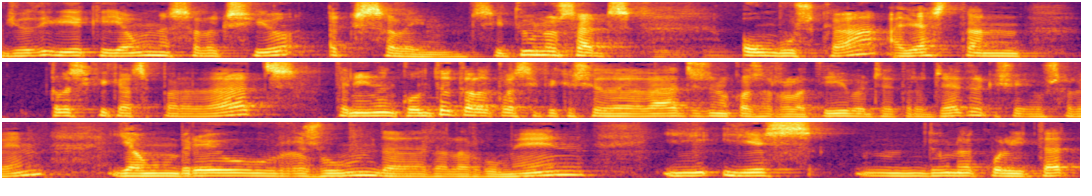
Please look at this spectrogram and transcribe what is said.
jo diria que hi ha una selecció excel·lent. Si tu no saps on buscar, allà estan classificats per edats, tenint en compte que la classificació d'edats és una cosa relativa, etc etc, que això ja ho sabem. Hi ha un breu resum de, de l'argument i, i és mm, d'una qualitat,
